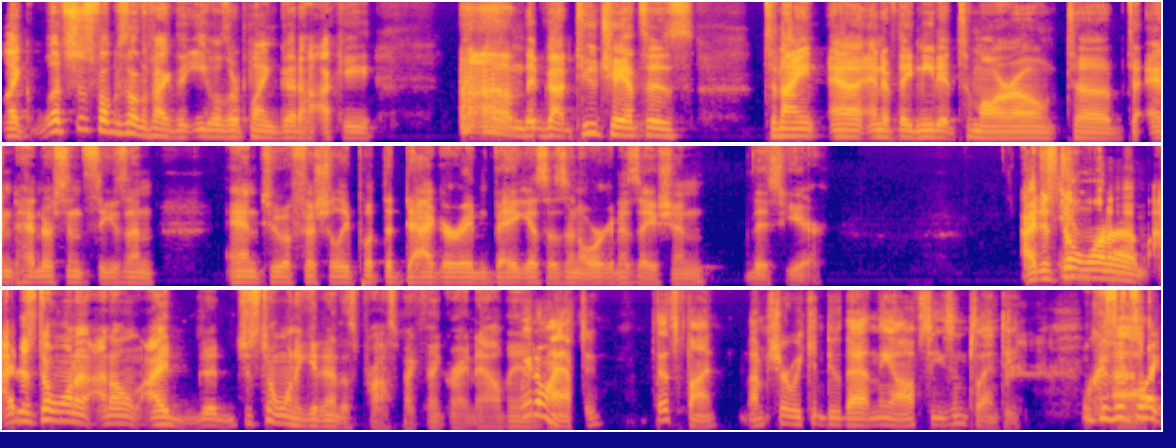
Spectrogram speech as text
like let's just focus on the fact that Eagles are playing good hockey. they've got two chances tonight, uh, and if they need it tomorrow to to end Henderson's season and to officially put the dagger in Vegas as an organization this year. I just don't want to. I just don't want to. I don't. I uh, just don't want to get into this prospect thing right now, man. We don't have to. That's fine. I'm sure we can do that in the off season plenty. because it's uh, like,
